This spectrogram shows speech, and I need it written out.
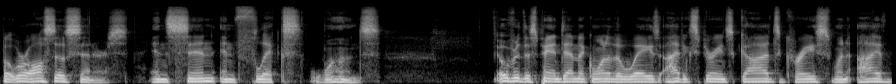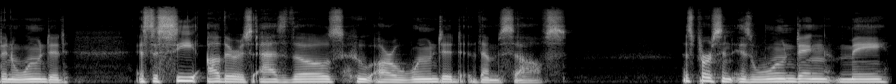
But we're also sinners, and sin inflicts wounds. Over this pandemic, one of the ways I've experienced God's grace when I've been wounded is to see others as those who are wounded themselves. This person is wounding me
